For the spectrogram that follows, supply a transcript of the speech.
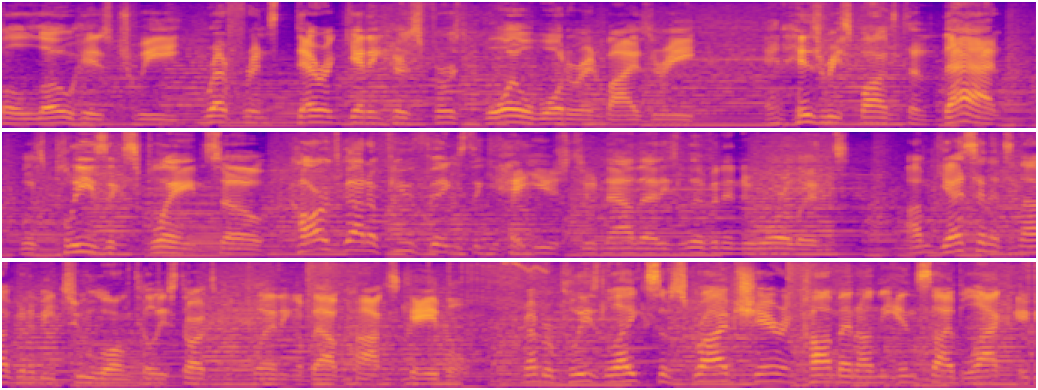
below his tweet referenced Derek getting his first boil water advisory, and his response to that was please explain. So, Carr's got a few things to get used to now that he's living in New Orleans. I'm guessing it's not going to be too long till he starts complaining about Cox Cable. Remember, please like, subscribe, share, and comment on the Inside Black and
